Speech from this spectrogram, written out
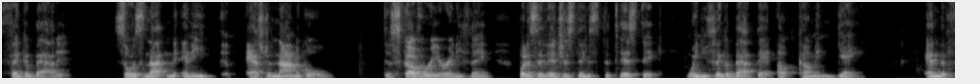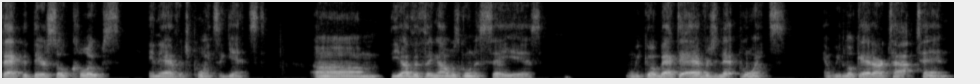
think about it. So it's not any astronomical discovery or anything, but it's an interesting statistic when you think about that upcoming game and the fact that they're so close in average points against. Um, the other thing I was going to say is when we go back to average net points and we look at our top 10,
